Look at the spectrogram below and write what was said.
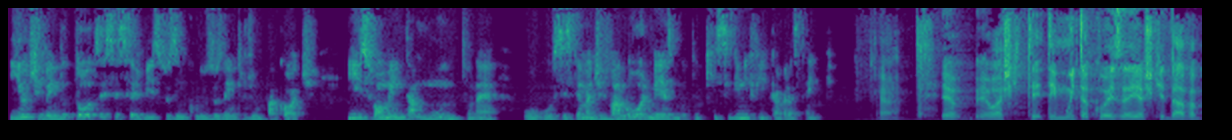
e eu te vendo todos esses serviços inclusos dentro de um pacote. E isso aumenta muito, né, o, o sistema de valor mesmo do que significa a Brastemp. É, eu, eu acho que tem, tem muita coisa aí, acho que dava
